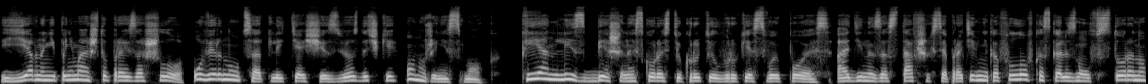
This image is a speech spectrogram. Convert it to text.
явно не понимая, что произошло. Увернуться от летящего летящие звездочки он уже не смог. Кьян Ли с бешеной скоростью крутил в руке свой пояс, один из оставшихся противников ловко скользнул в сторону,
